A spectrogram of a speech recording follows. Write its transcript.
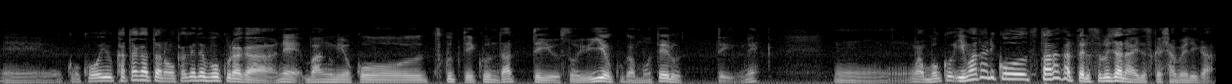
えーこういう方々のおかげで僕らがね、番組をこう作っていくんだっていう、そういう意欲が持てるっていうね。うんまあ、僕、未だにこう伝わなかったりするじゃないですか、喋りが。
